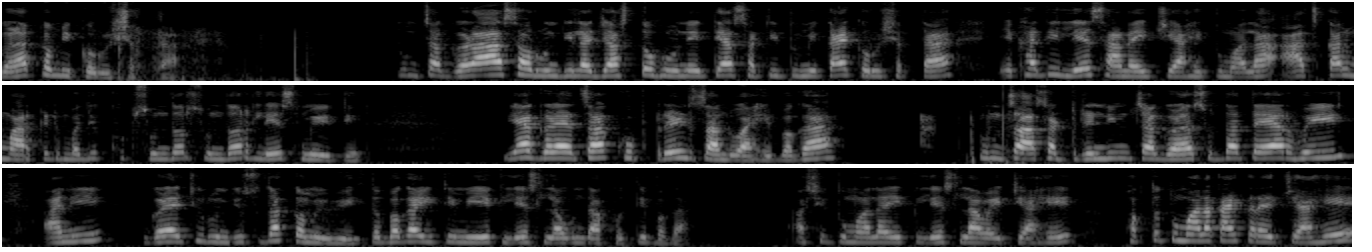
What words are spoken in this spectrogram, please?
गळा कमी करू शकता. तुमचा गळा असा रुंदीला जास्त होऊ नये त्यासाठी तुम्ही काय करू शकता? एखादी लेस आणायची आहे तुम्हाला. आजकाल मार्केटमध्ये खूप सुंदर सुंदर लेस मिळते या गळ्याचा खूप ट्रेंड चालू आहे बघा. तुमचा असा ट्रेंडिंगचा गळासुद्धा तयार होईल आणि गळ्याची रुंदीसुद्धा कमी होईल. तर बघा इथे मी एक लेस लावून दाखवते बघा. अशी तुम्हाला एक लेस लावायची आहे. फक्त तुम्हाला काय करायची आहे?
